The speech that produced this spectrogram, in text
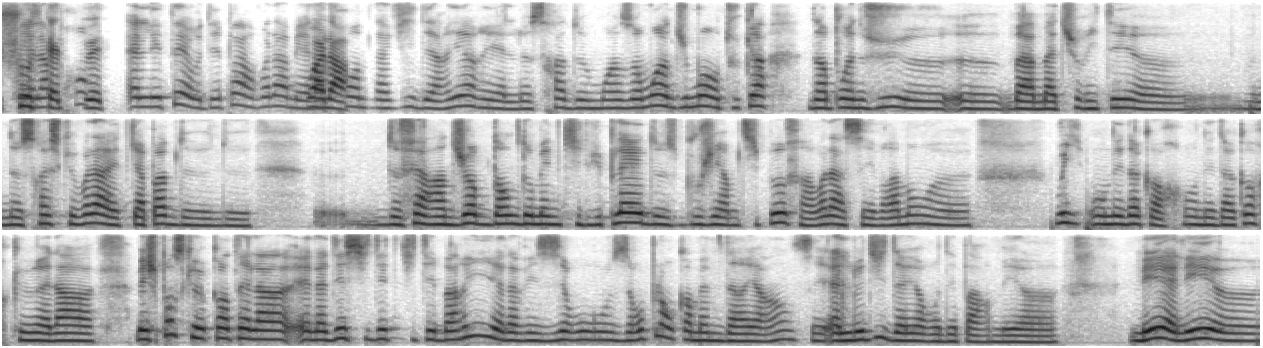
chose qu'elle peut être. Elle l'était au départ, voilà, mais elle apprend de la vie derrière et elle le sera de moins en moins, du moins en tout cas d'un point de vue bah, maturité, ne serait-ce que voilà, être capable de, de, de, faire un job dans le domaine qui lui plaît, de se bouger un petit peu, enfin voilà, c'est vraiment oui, on est d'accord. On est d'accord qu'elle a. Mais je pense que quand elle a, elle a décidé de quitter Barry, elle avait zéro, zéro plan quand même derrière. Hein. Elle le dit d'ailleurs au départ, mais, euh, mais elle est. Euh,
